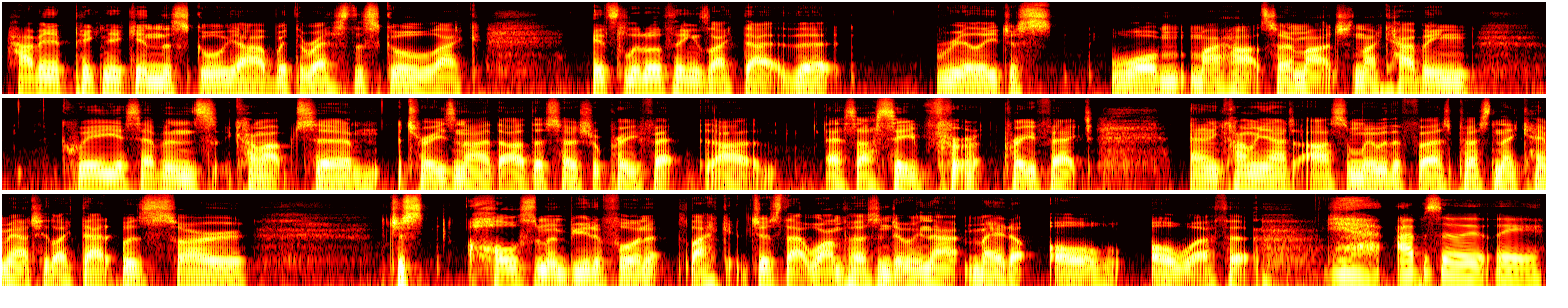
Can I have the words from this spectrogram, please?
having a picnic in the schoolyard with the rest of the school. Like, it's little things like that that really just warm my heart so much. And like having queer year sevens come up to Therese and I, the other social prefect, uh, SRC pre- prefect, and coming out to us, and we were the first person they came out to. Like that was so just wholesome and beautiful, and it, like just that one person doing that made it all all worth it. yeah, absolutely.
